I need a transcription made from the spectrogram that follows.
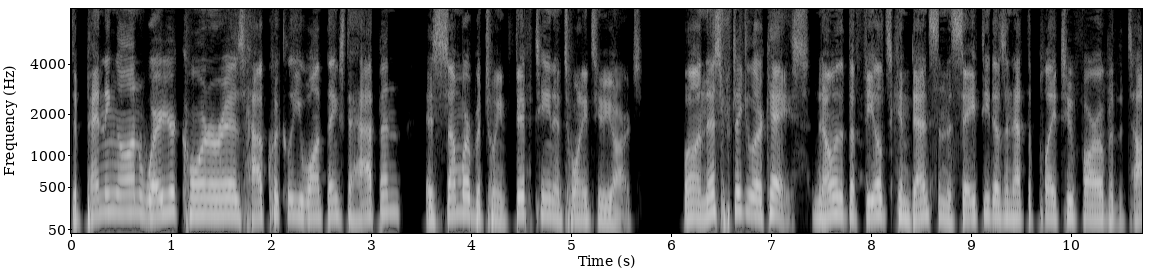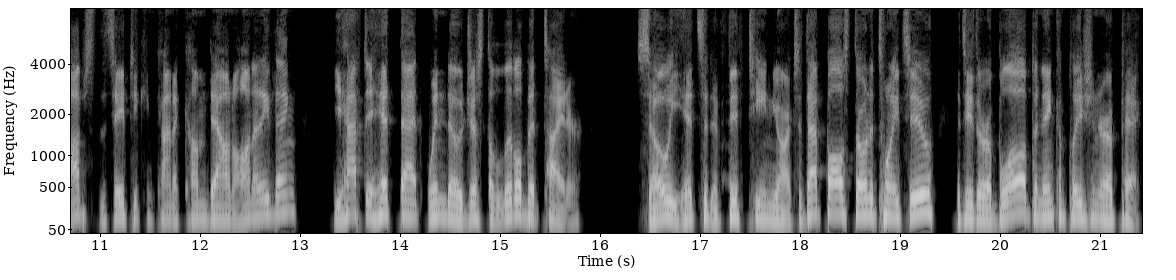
depending on where your corner is, how quickly you want things to happen, is somewhere between 15 and 22 yards. Well, in this particular case, knowing that the field's condensed and the safety doesn't have to play too far over the top, so the safety can kind of come down on anything, you have to hit that window just a little bit tighter. So he hits it at 15 yards. If that ball's thrown at 22, it's either a blow up, an incompletion, or a pick.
